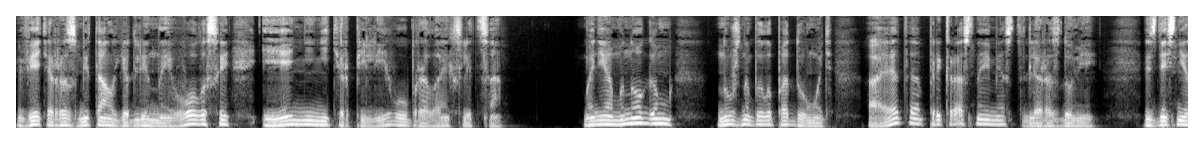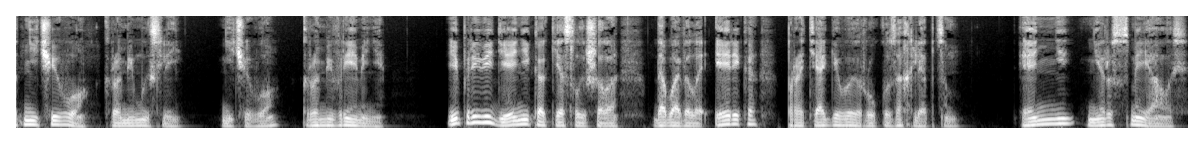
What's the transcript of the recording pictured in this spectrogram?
Ветер разметал ее длинные волосы, и Энни нетерпеливо убрала их с лица. Мне о многом нужно было подумать, а это прекрасное место для раздумий. Здесь нет ничего, кроме мыслей, ничего, кроме времени. И привидений, как я слышала, добавила Эрика, протягивая руку за хлебцем. Энни не рассмеялась.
